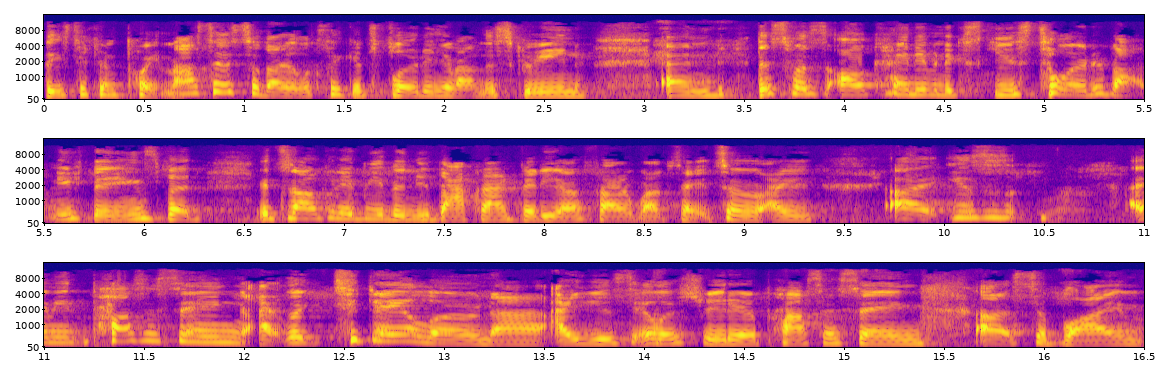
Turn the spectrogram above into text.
these different point masses so that it looks like it's floating around the screen. And this was all kind of an excuse to learn about new things, but it's not going to be the new background video for our website. So I uh, use, I mean, processing, like today alone, uh, I used Illustrator processing uh, Sublime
